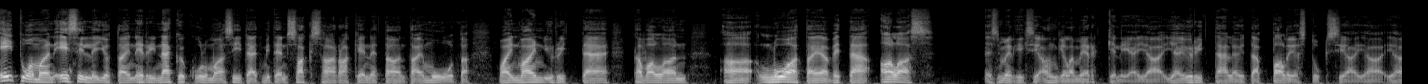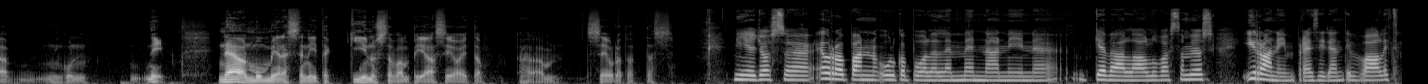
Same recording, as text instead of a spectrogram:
ei tuomaan esille jotain eri näkökulmaa siitä, että miten Saksaa rakennetaan tai muuta, vain vain yrittää tavallaan äh, luota ja vetää alas esimerkiksi Angela Merkeliä ja, ja yrittää löytää paljastuksia ja, ja niin kuin, niin. Nämä on mun mielestä niitä kiinnostavampia asioita ähm, seurata tässä. Niin ja jos Euroopan ulkopuolelle mennään, niin keväällä on luvassa myös Iranin presidentinvaalit.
